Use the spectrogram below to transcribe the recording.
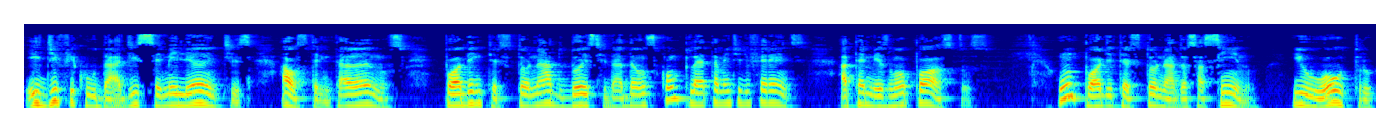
e dificuldades semelhantes aos 30 anos, podem ter se tornado dois cidadãos completamente diferentes, até mesmo opostos. Um pode ter se tornado assassino e o outro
